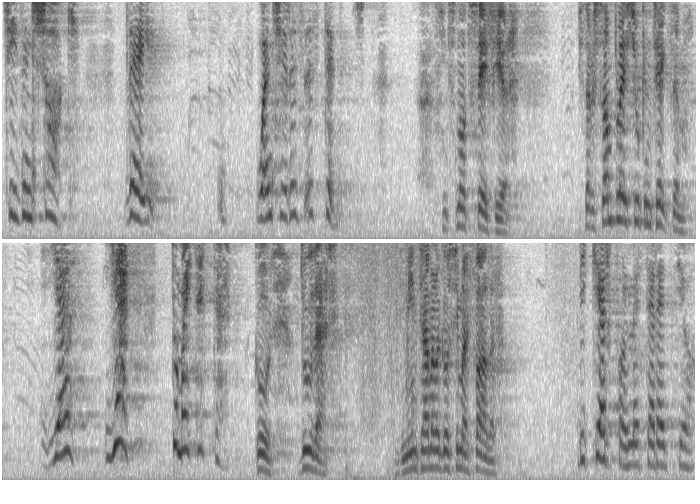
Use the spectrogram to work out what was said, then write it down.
She's in shock. They... When she resisted... It's not safe here. Is there some place you can take them? Yes, yes, to my sisters. Good, do that. In the meantime, I'll go see my father. Be careful, Messer Ezio.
